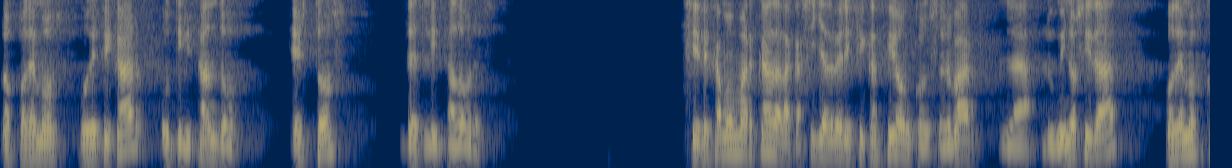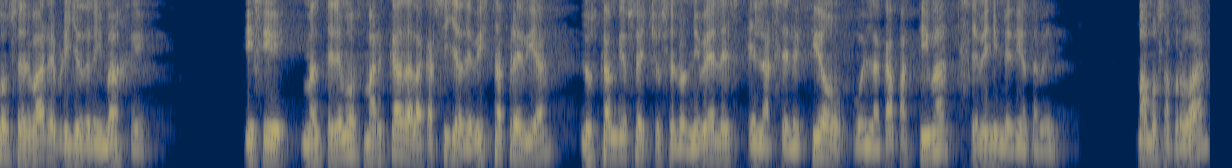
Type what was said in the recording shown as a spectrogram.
Los podemos modificar utilizando estos deslizadores. Si dejamos marcada la casilla de verificación conservar la luminosidad, podemos conservar el brillo de la imagen. Y si mantenemos marcada la casilla de vista previa, los cambios hechos en los niveles, en la selección o en la capa activa se ven inmediatamente. Vamos a probar.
